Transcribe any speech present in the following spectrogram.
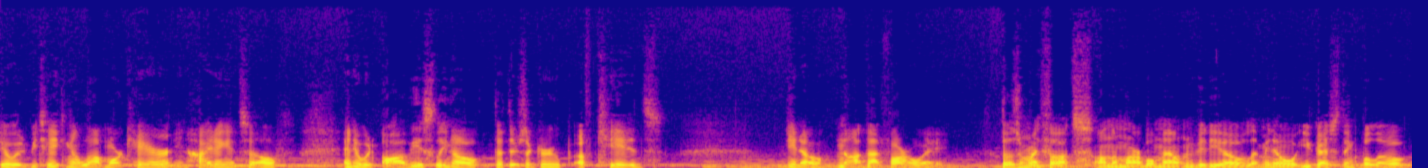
It would be taking a lot more care in hiding itself and it would obviously know that there's a group of kids, you know, not that far away. Those are my thoughts on the Marble Mountain video. Let me know what you guys think below.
